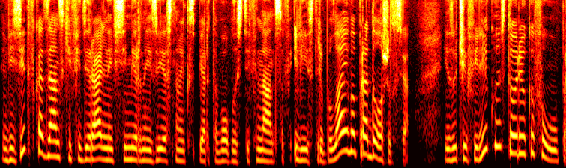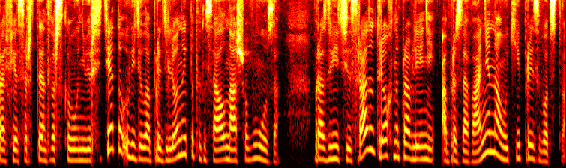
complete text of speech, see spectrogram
Визит в Казанский федеральный всемирно известного эксперта в области финансов Ильи Стрибулаева продолжился. Изучив великую историю КФУ, профессор Стэнфордского университета увидел определенный потенциал нашего вуза в развитии сразу трех направлений – образования, науки и производства.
